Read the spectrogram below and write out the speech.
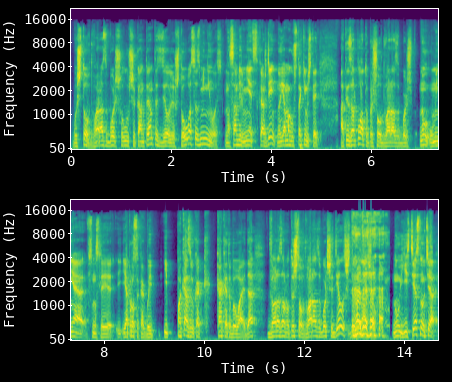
Вы что, в два раза больше лучше контента сделали? Что у вас изменилось? На самом деле меняется каждый день, но я могу с таким же сказать, а ты зарплату пришел в два раза больше. Ну, у меня, в смысле, я просто как бы и, и показываю, как, как это бывает, да? В два раза. Ты что, в два раза больше делаешь, что ли, начал? Ну, естественно, у тебя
